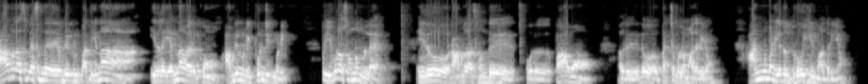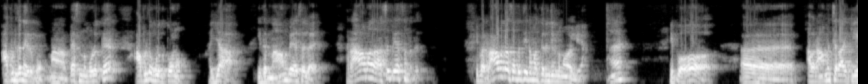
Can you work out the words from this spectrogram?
ராமதாஸ் பேசுனது எப்படி இருக்குன்னு பாத்தீங்கன்னா இதுல என்னவா இருக்கும் அப்படின்னு உங்களுக்கு புரிஞ்சுக்க முடியும். இப்போ இவ்வளவு சொன்னோம்ல ஏதோ ராமதாஸ் வந்து ஒரு பாவம் ஒரு ஏதோ பச்சை புள்ள மாதிரியும் அன்புமணி ஏதோ துரோகி மாதிரியும் அப்படித்தானே இருக்கும். நான் பேசுனது முழுக்க அப்படிதான் உங்களுக்கு தோணும். ஐயா இதை நான் பேசல. ராமதாஸ் பேசுனது. இப்ப ராமதாஸை பத்தி நம்ம தெரிஞ்சுக்கணுமா இல்லையா? இப்போ அவர் அமைச்சராக்கி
